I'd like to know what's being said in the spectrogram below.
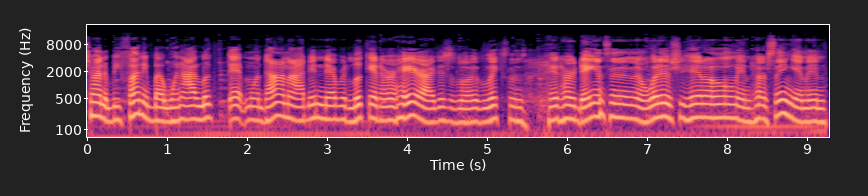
trying to be funny, but when I looked at Madonna, I didn't ever look at her hair. I just looked at her dancing and whatever she had on and her singing. And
